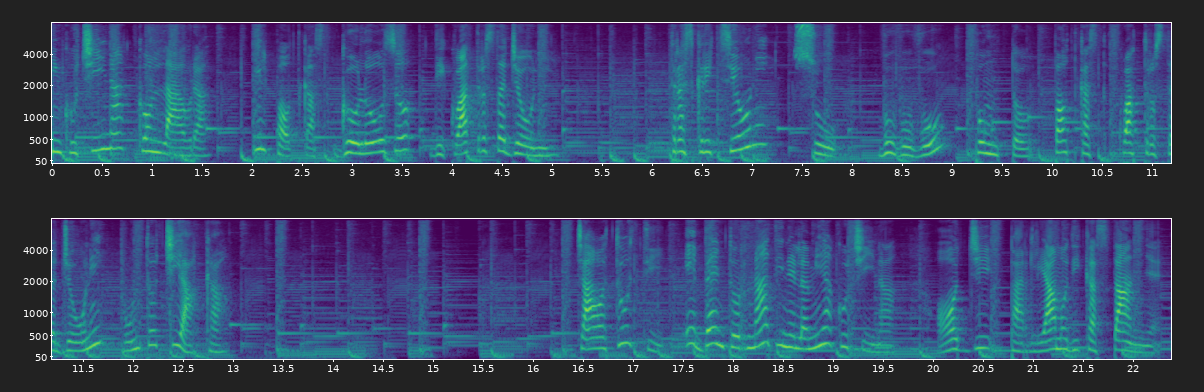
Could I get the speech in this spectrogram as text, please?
In cucina con Laura, il podcast goloso di quattro stagioni. Trascrizioni su www.podcastquattrostagioni.ch. Ciao a tutti e bentornati nella mia cucina. Oggi parliamo di castagne.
